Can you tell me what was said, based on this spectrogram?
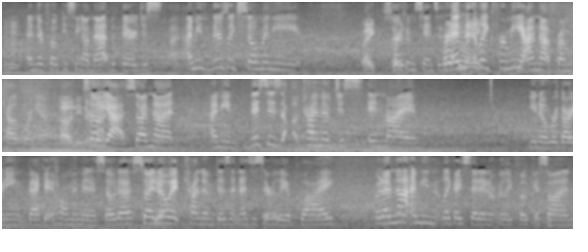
Mm-hmm. and they're focusing on that, but they're just. I mean, there's like so many like circumstances, personally- and like for me, I'm not from California. oh, neither. So yeah, so I'm not. I mean, this is kind of just in my, you know, regarding back at home in Minnesota. So I know it kind of doesn't necessarily apply, but I'm not. I mean, like I said, I don't really focus on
